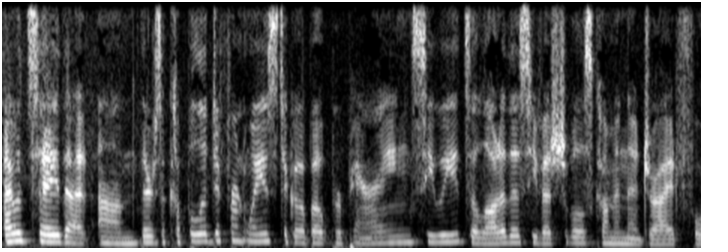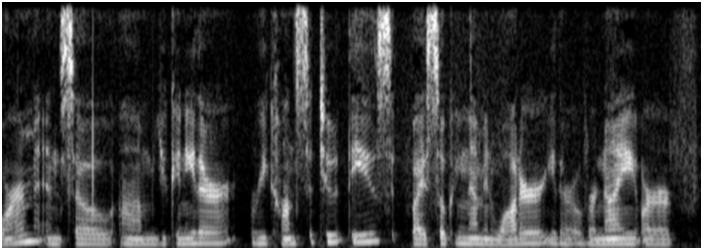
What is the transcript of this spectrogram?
I would say that um, there's a couple of different ways to go about preparing seaweeds. A lot of the sea vegetables come in a dried form, and so um, you can either reconstitute these by soaking them in water either overnight or f-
